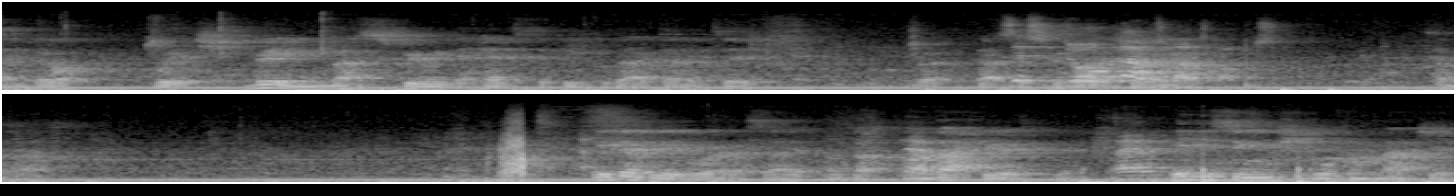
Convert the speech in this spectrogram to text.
leave through that same door, which really must screw with the heads of the people that I've done it to. But that's Is this a door because without I a letterbox? Sometimes. He don't believe a word I say. I'm that, I'm that good. Indistinguishable from magic.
